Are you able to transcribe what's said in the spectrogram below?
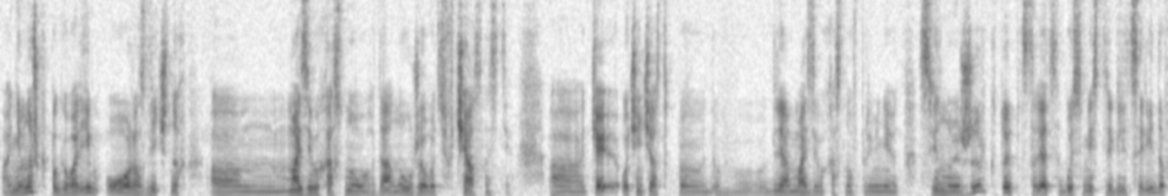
А, немножко поговорим о различных мазевых основах, да, ну уже вот в частности. А, очень часто для мазевых основ применяют свиной жир, который представляет собой смесь триглицеридов,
